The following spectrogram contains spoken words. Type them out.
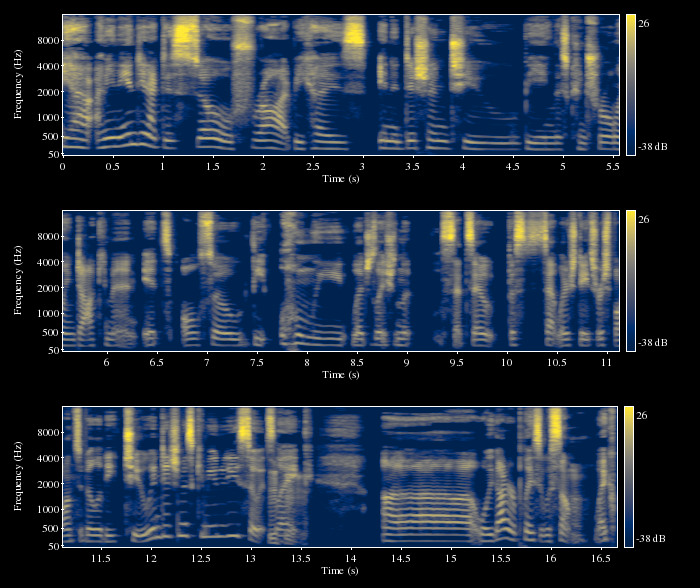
Yeah, I mean, the Indian Act is so fraught because, in addition to being this controlling document, it's also the only legislation that sets out the settler state's responsibility to Indigenous communities. So it's Mhm. like, uh, well, we got to replace it with something. Like,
